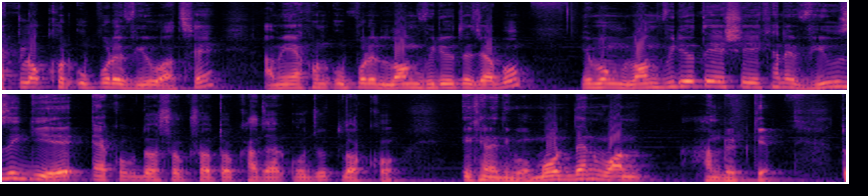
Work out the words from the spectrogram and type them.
এক লক্ষর উপরে ভিউ আছে, আমি এখন উপরে লং ভিডিওতে যাব এবং লং ভিডিওতে এসে এখানে ভিউজে গিয়ে একক, দশক, শতক, হাজার, অযুত লক্ষ এখানে দিব মোর দেন ওয়ান হান্ড্রেড কে তো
